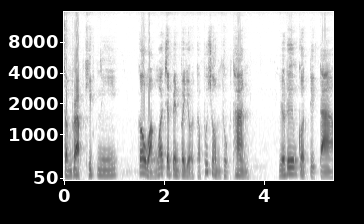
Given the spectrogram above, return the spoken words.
สำหรับคลิปนี้ก็หวังว่าจะเป็นประโยชน์กับผู้ชมทุกท่าน อย่าลืมกดติดตาม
